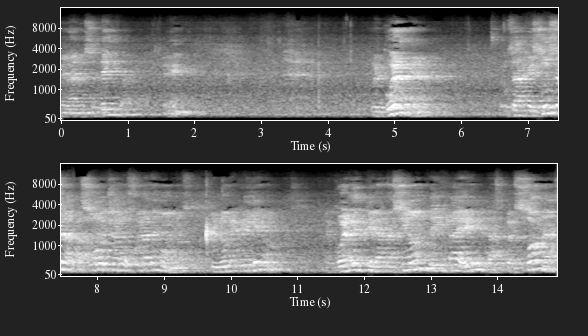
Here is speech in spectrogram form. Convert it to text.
en el año 70. ¿eh? Recuerden, o sea, Jesús se la pasó echando fuera demonios y no me creyeron. Recuerden que la nación de Israel, las personas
